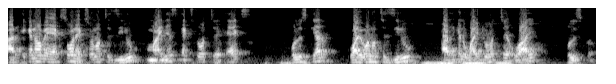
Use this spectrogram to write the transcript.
আর এখানে হবে এক্স ওয়ান এক্স ওয়ান হচ্ছে জিরো মাইনাস এক্স টু হচ্ছে x whole square y one হচ্ছে জিরো আর এখানে ওয়াই টু হচ্ছে ওয়াই হোল স্কোয়ার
